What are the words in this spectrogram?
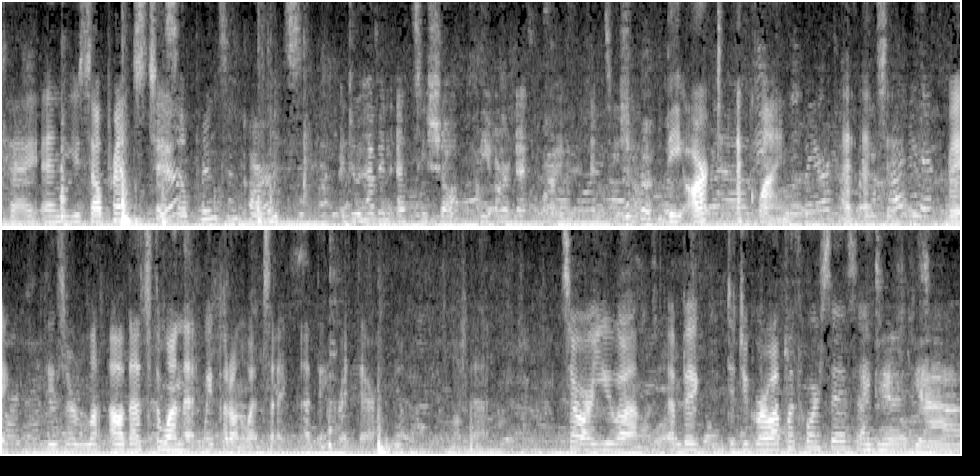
Okay, and you sell prints too. I sell prints and cards. I do have an Etsy shop, the Art Equine Etsy shop. The Art Equine at Etsy. Right. These are oh, that's the one that we put on the website. I think right there. So, are you um, a big? Did you grow up with horses? I did, yeah.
